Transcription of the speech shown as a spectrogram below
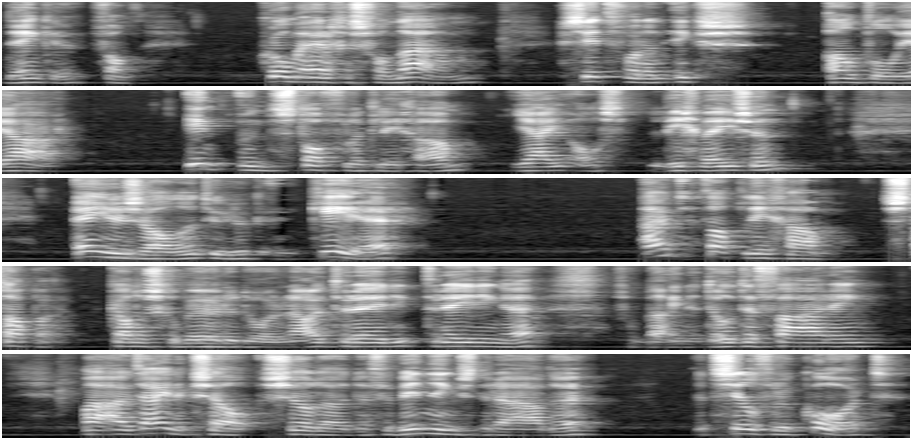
denken van, kom ergens vandaan. Zit voor een x aantal jaar in een stoffelijk lichaam. Jij als lichtwezen. En je zal natuurlijk een keer uit dat lichaam stappen. Kan dus gebeuren door een uittreding, van bijna doodervaring. Maar uiteindelijk zal, zullen de verbindingsdraden, het zilveren koord,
